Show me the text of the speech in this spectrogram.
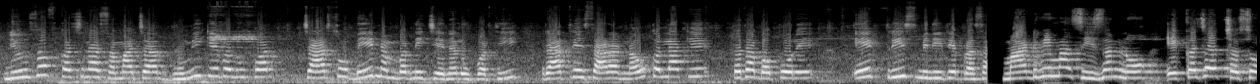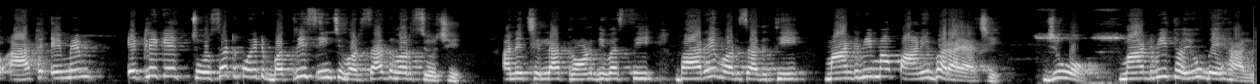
news of કચ્છના સમાચાર ભૂમિ કેબલ ઉપર ચારસો બે નંબરની ચેનલ ઉપરથી રાત્રે સાડા નવ કલાકે તથા બપોરે એક ત્રીસ મિનિટે પ્રસાર માંડવીમાં સિઝનનો એક હજાર છસો આઠ એમએમ એટલે કે ચોસઠ પોઈન્ટ બત્રીસ ઇંચ વરસાદ વરસ્યો છે. અને છેલ્લા ત્રણ દિવસથી ભારે વરસાદથી માંડવીમાં પાણી ભરાયા છે. જુઓ માંડવી થયું બેહાલ.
